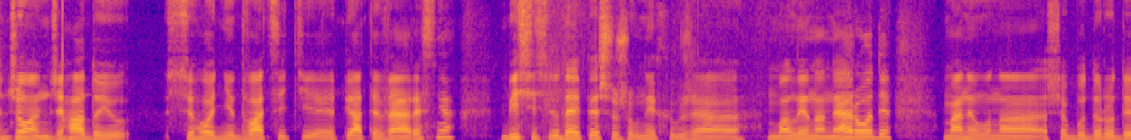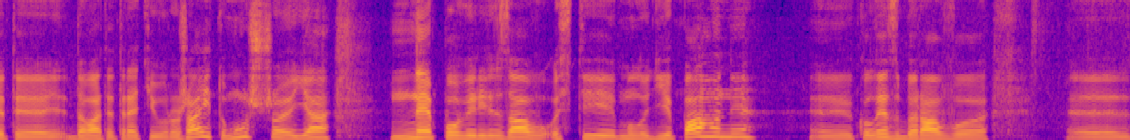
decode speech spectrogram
Джон Джей. Гадую, сьогодні 25 вересня. Більшість людей пише, що в них вже малина не роди. У мене вона ще буде родити, давати третій урожай, тому що я не повирізав ось ті молоді пагони, е, коли збирав е,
